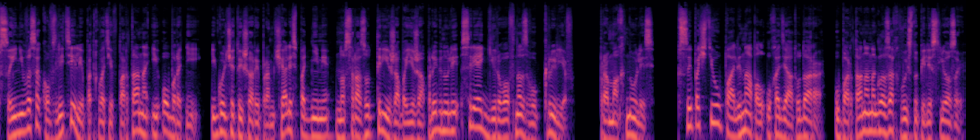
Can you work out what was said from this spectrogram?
Псы невысоко взлетели, подхватив Портана и оборотней. Игольчатые шары промчались под ними, но сразу три жаба-ежа прыгнули, среагировав на звук крыльев. Промахнулись. Псы почти упали на пол, уходя от удара. У Бартана на глазах выступили слезы.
